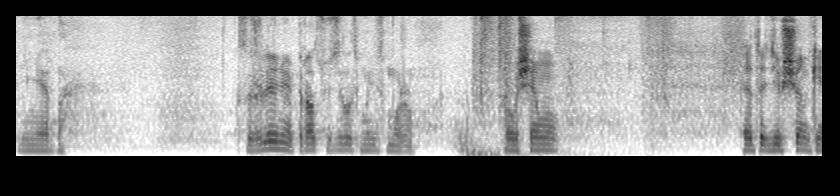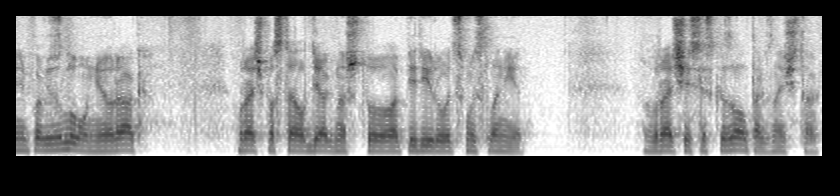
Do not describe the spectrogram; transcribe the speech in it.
Примерно. К сожалению, операцию сделать мы не сможем. В общем, этой девчонке не повезло, у нее рак. Врач поставил диагноз, что оперировать смысла нет. Врач, если сказал так, значит так.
